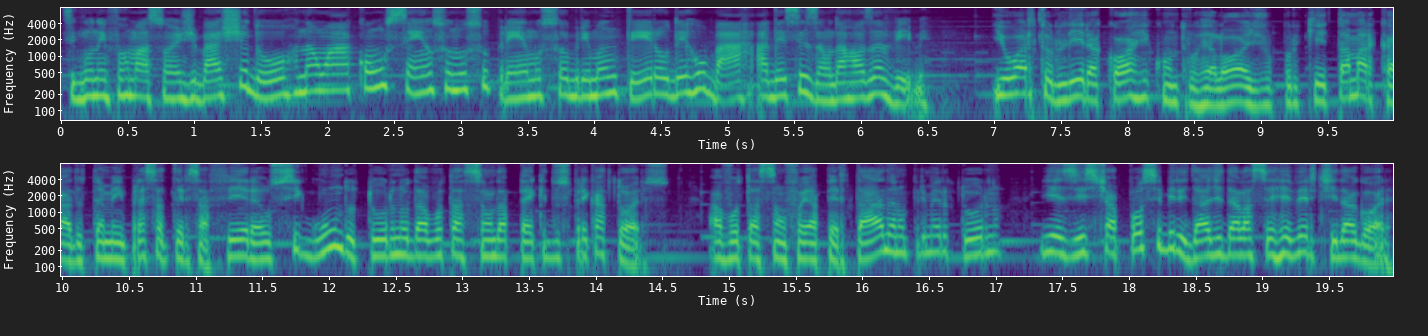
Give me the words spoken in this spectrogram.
Segundo informações de bastidor, não há consenso no Supremo sobre manter ou derrubar a decisão da Rosa Weber. E o Arthur Lira corre contra o relógio porque está marcado também para essa terça-feira o segundo turno da votação da PEC dos precatórios. A votação foi apertada no primeiro turno e existe a possibilidade dela ser revertida agora.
